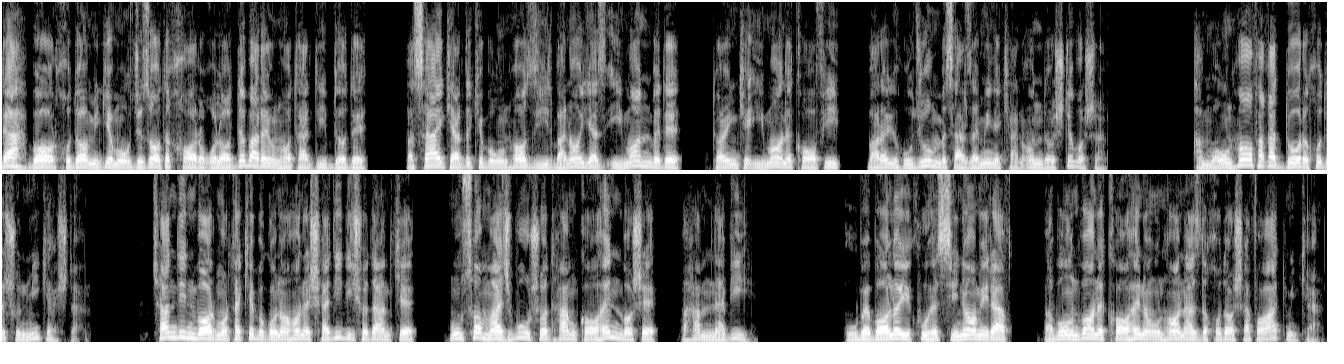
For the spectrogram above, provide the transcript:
ده بار خدا میگه معجزات خارق برای اونها ترتیب داده و سعی کرده که به اونها زیربنایی از ایمان بده تا اینکه ایمان کافی برای هجوم به سرزمین کنعان داشته باشند. اما اونها فقط دور خودشون میگشتند. چندین بار مرتکب گناهان شدیدی شدند که موسی مجبور شد هم کاهن باشه و هم نبی. او به بالای کوه سینا می‌رفت و به عنوان کاهن اونها نزد خدا شفاعت می‌کرد.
